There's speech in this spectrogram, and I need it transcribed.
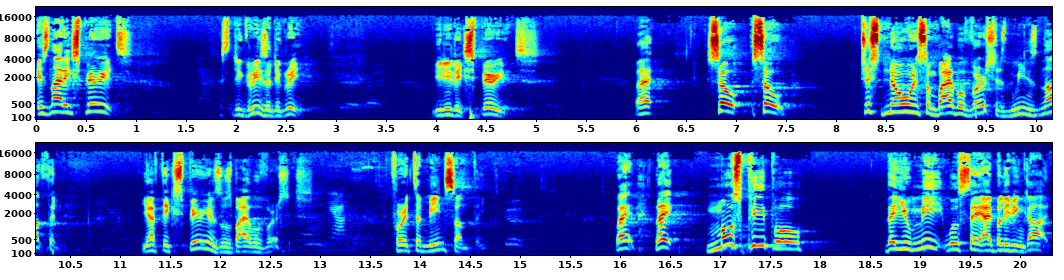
is not experience. A degree is a degree. You need experience. Right? So, so just knowing some Bible verses means nothing. You have to experience those Bible verses for it to mean something. Right? Like most people that you meet will say, I believe in God.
